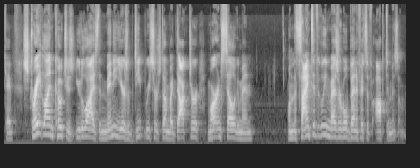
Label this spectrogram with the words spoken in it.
Okay. Straight line coaches utilize the many years of deep research done by Dr. Martin Seligman on the scientifically measurable benefits of optimism.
